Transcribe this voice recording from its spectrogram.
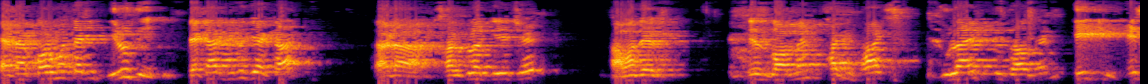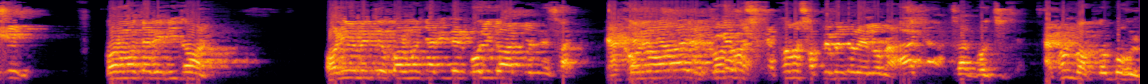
একটা কর্মচারী বিরোধী বেকার বিরোধী একটা একটা সার্কুলার দিয়েছে আমাদের this government thirty first July two thousand eighteen এসে কর্মচারী নিধন অনিয়মিত কর্মচারীদের বলি দেওয়ার জন্য স্যার। এখনও এখনও সাপ্লিমেন্টাল এলো না। আচ্ছা, স্যার বলছি এখন বক্তব্য হল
